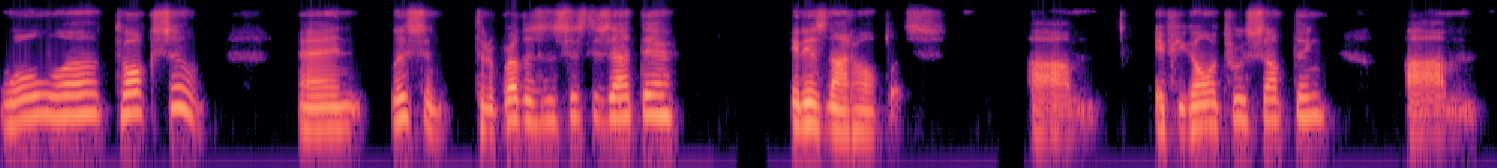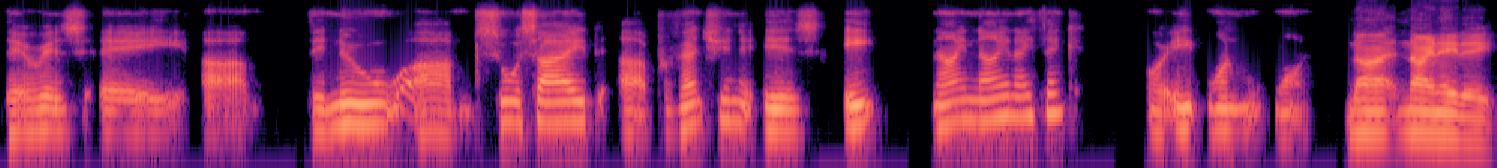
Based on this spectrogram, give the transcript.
we'll uh, talk soon. And listen to the brothers and sisters out there, it is not hopeless. Um, if you're going through something, um, there is a um, the new um, suicide uh, prevention is 899, I think, or 811. nine nine eight eight.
